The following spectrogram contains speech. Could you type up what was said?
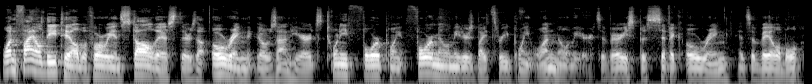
One final detail before we install this, there's an O-ring that goes on here. It's 24.4 millimeters by 3.1 millimeter. It's a very specific O-ring. It's available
